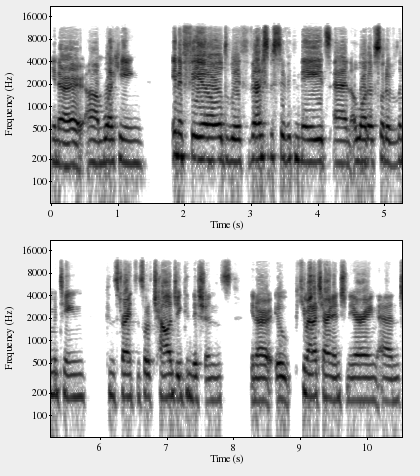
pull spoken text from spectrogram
you know, um, working in a field with very specific needs and a lot of sort of limiting constraints and sort of challenging conditions, you know, it, humanitarian engineering and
